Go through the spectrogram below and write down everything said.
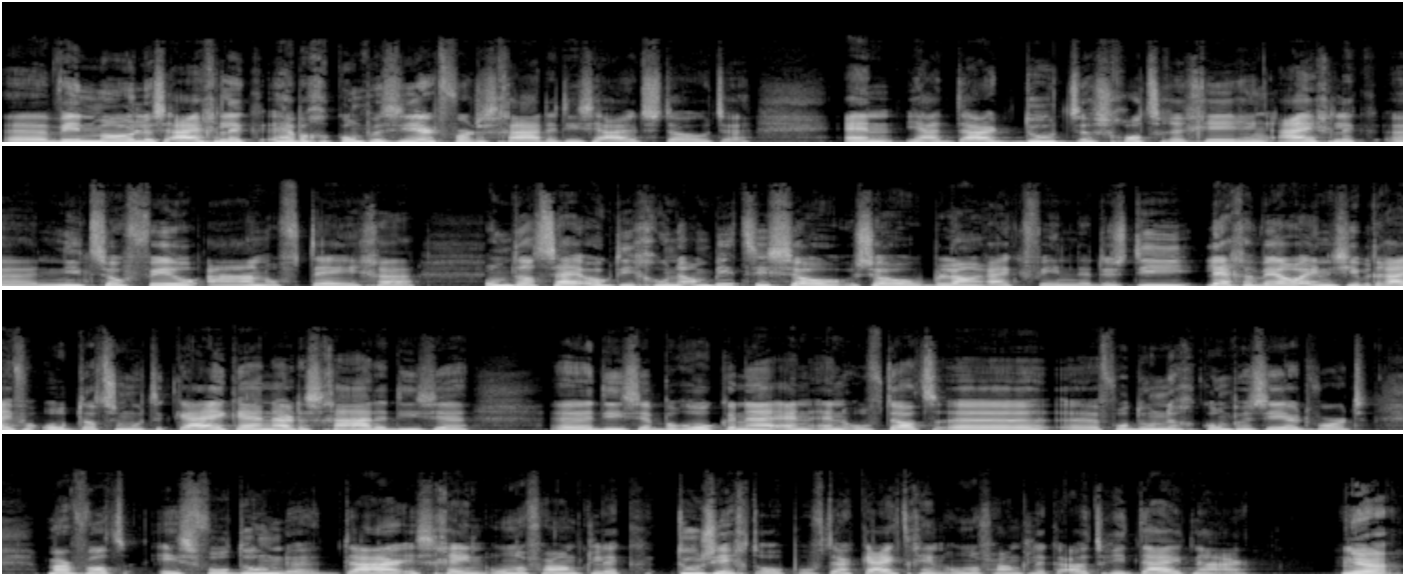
uh, windmolens eigenlijk hebben gecompenseerd voor de schade die ze uitstoten. En ja, daar doet de Schotse regering eigenlijk uh, niet zoveel aan of tegen, omdat zij ook die groene ambities zo, zo belangrijk vinden. Dus die leggen wel energiebedrijven op dat ze moeten kijken naar de schade die ze, uh, die ze berokkenen en, en of dat voldoende gecompenseerd wordt. Maar wat is voldoende? Daar is geen onafhankelijk toezicht op of daar kijkt geen onafhankelijke autoriteit naar. Ja,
